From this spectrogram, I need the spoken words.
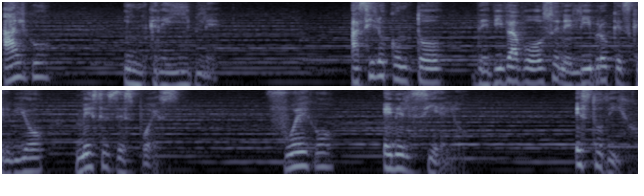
Algo increíble. Así lo contó de viva voz en el libro que escribió meses después. Fuego en el cielo. Esto dijo.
